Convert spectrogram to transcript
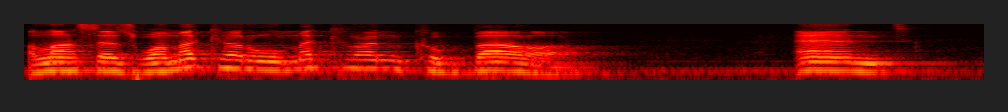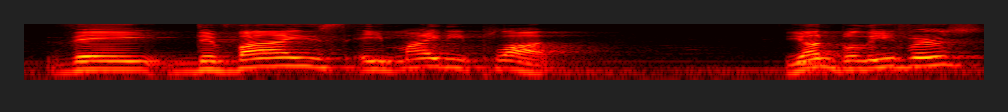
Allah says وَمَكَرُوا مَكْرًا كُبَّارًا and they devised a mighty plot the unbelievers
